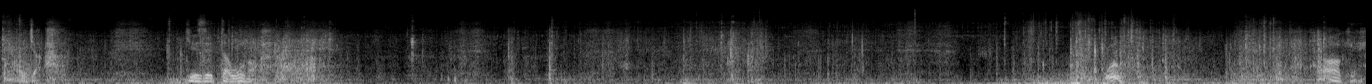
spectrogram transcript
eh già. Chiesetta 1 ok.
